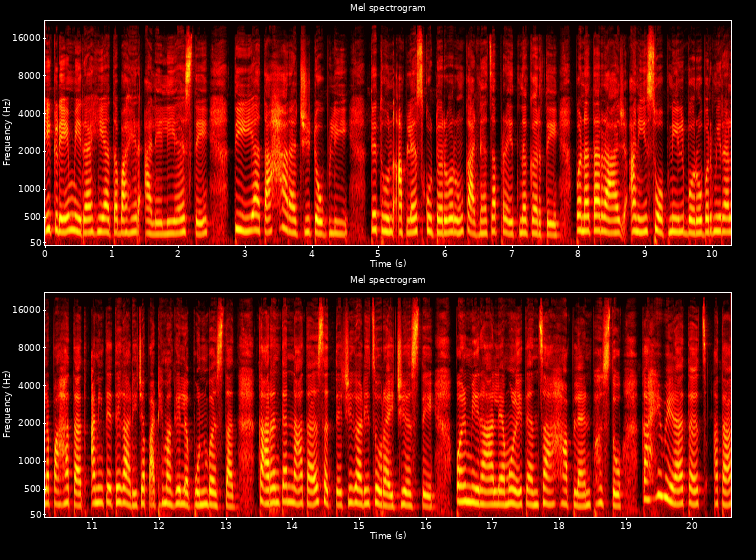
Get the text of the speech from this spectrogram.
इकडे मीरा ही आता बाहेर आलेली असते. ती आता हाराची टोपली तेथून आपल्या स्कूटरवरून काढण्याचा प्रयत्न करते. पण आता राज आणि स्वप्नील बरोबर मीराला पाहतात आणि तेथे गाडीच्या पाठीमागे लपून बसतात. कारण त्यांना आता सत्याची गाडी चोरायची असते. पण मीरा आल्यामुळे त्यांचा हा प्लॅन फसतो. काही वेळातच आता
